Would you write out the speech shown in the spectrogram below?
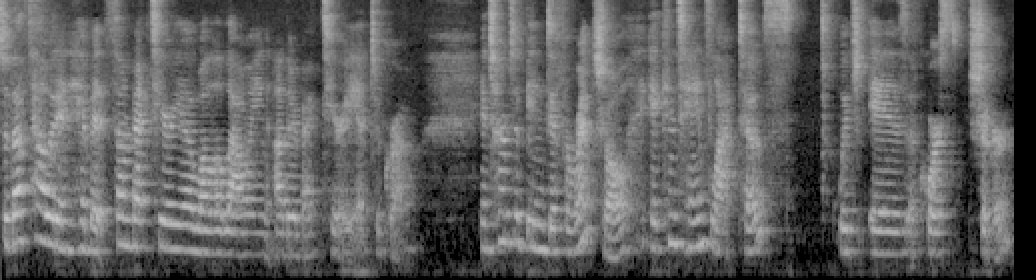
So that's how it inhibits some bacteria while allowing other bacteria to grow. In terms of being differential, it contains lactose, which is, of course, sugar,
